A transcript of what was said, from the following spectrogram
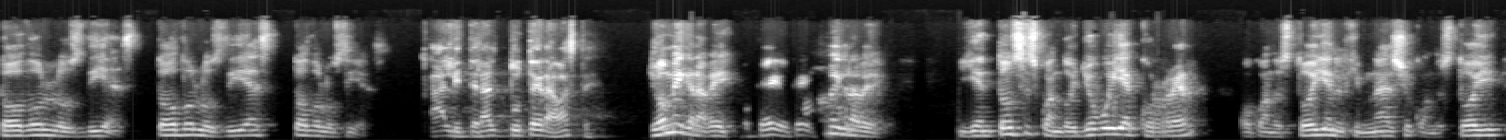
todos los días, todos los días, todos los días. Ah, literal, tú te grabaste. Yo me grabé. Ok, ok. Yo me grabé. Y entonces cuando yo voy a correr o cuando estoy en el gimnasio, cuando estoy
